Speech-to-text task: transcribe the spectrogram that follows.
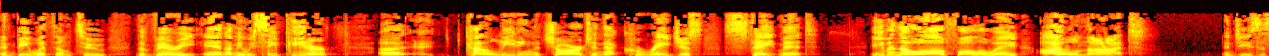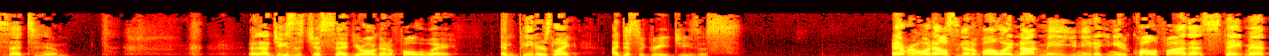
and be with him to the very end? I mean, we see Peter, uh, kind of leading the charge in that courageous statement, even though all fall away, I will not. And Jesus said to him, now Jesus just said, you're all going to fall away. And Peter's like, I disagree, Jesus. Everyone else is going to fall away, not me. You need to, you need to qualify that statement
